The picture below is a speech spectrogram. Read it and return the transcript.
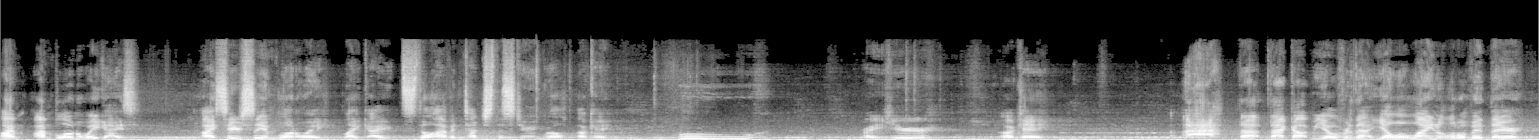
I'm I'm blown away, guys. I seriously am blown away. Like I still haven't touched the steering wheel. Okay. Woo. Right here. Okay. Ah, that that got me over that yellow line a little bit there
